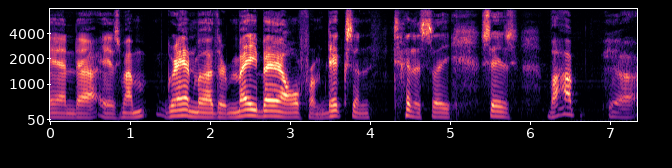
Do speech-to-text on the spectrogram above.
And uh, as my grandmother, May Bell from Dixon, Tennessee, says, Bob, uh,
